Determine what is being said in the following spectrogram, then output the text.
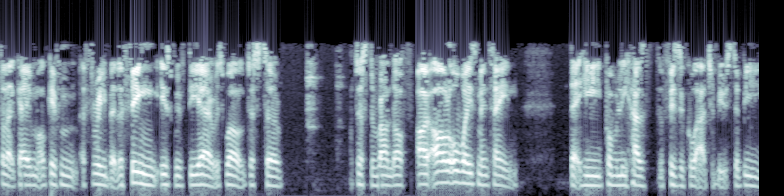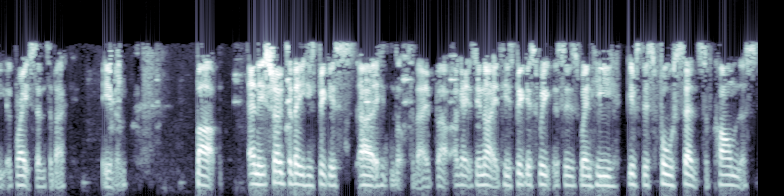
for that game. I'll give him a three. But the thing is with Dier as well, just to just to round off, I, I'll always maintain that he probably has the physical attributes to be a great centre back, even. But and it showed today his biggest, uh, not today, but against United, his biggest weakness is when he gives this false sense of calmness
